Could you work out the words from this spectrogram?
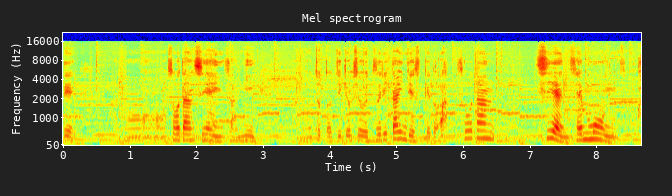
て、あのー、相談支援員さんに、あのー、ちょっと事業所移りたいんですけどあ相談支援専門員さんか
